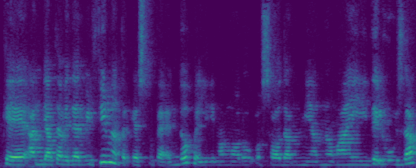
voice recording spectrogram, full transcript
che andiate a vedervi il film perché è stupendo, quelli di Mamoru Osoda non mi hanno mai delusa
